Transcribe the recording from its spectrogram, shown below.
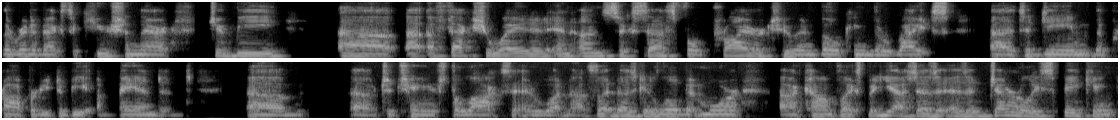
the writ of execution there, to be uh, effectuated and unsuccessful prior to invoking the rights uh, to deem the property to be abandoned. Um, uh, to change the locks and whatnot. So that does get a little bit more uh, complex. But yes, as as a generally speaking,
